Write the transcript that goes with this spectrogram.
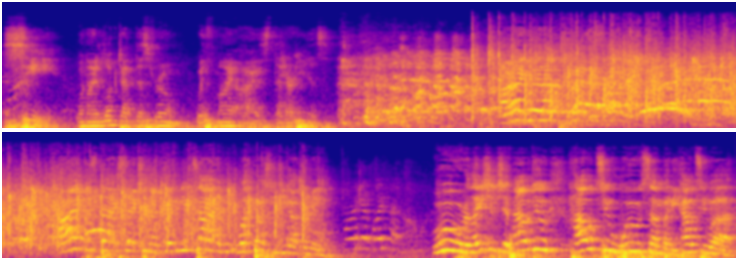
see when I looked at this room with my eyes that are his? All right, give it up for All right, this back section, I've given you time. What questions you got for me? How about your boyfriends? Ooh, relationship. How do how to woo somebody? How to uh,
